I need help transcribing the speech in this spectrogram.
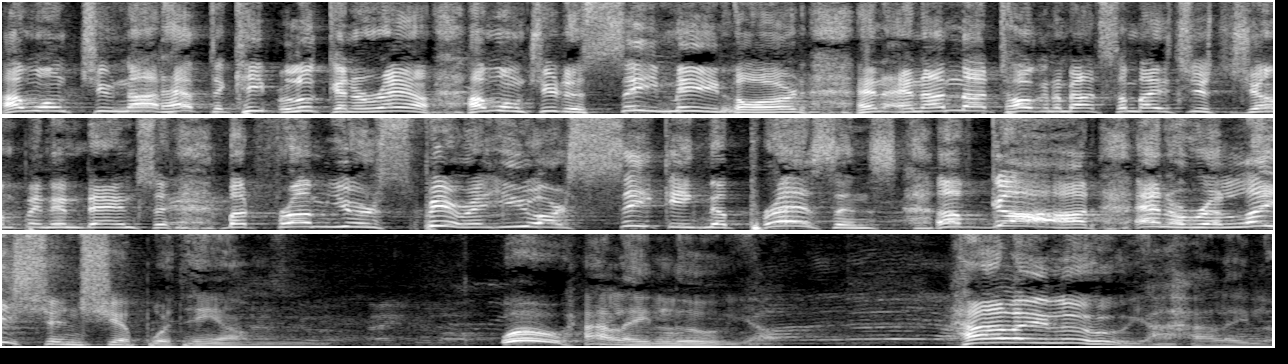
I want you not have to keep looking around. I want you to see me, Lord. And, and I'm not talking about somebody that's just jumping and dancing but from your spirit, you are seeking the presence of God and a relationship with Him. Woo, hallelujah. Hallelujah, hallelujah.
